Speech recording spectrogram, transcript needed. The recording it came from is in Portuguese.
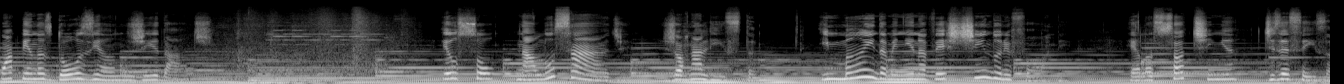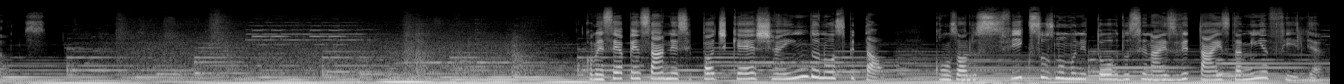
com apenas 12 anos de idade. Eu sou Nalu Saad, jornalista e mãe da menina vestindo uniforme. Ela só tinha 16 anos. Comecei a pensar nesse podcast ainda no hospital, com os olhos fixos no monitor dos sinais vitais da minha filha.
